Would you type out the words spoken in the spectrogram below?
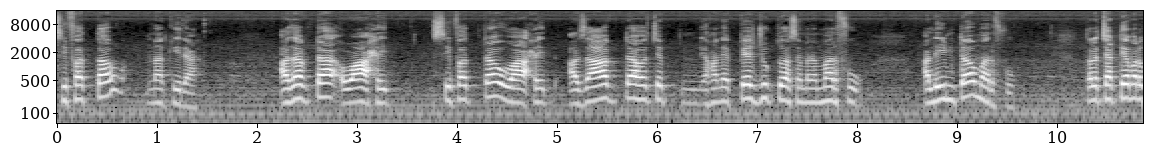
সিফাতটাও নাকিরা। আজাবটা ওয়াহিদ। সিফাতটাও ওয়াহিদ। আজাবটা হচ্ছে এখানে পেশযুক্ত আছে মানে মারফু। আলিমটাও মারফু। তাহলে চারটি আমরা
